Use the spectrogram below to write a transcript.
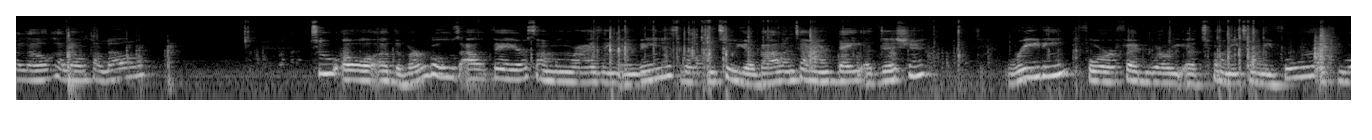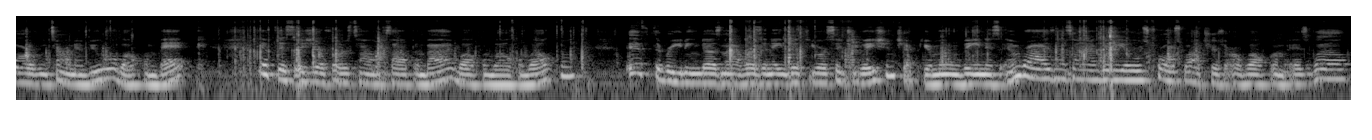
Hello, hello, hello. To all of the Virgos out there, Sun, Moon, Rising, and Venus, welcome to your Valentine's Day edition reading for February of 2024. If you are a returning viewer, welcome back. If this is your first time stopping by, welcome, welcome, welcome. If the reading does not resonate with your situation, check your Moon, Venus, and Rising sign videos. Cross watchers are welcome as well.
